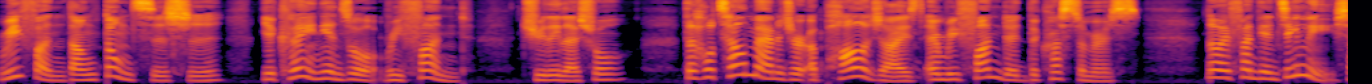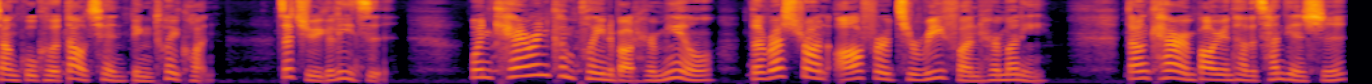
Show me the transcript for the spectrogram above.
refund 当动词时也可以念作 refund。举例来说，The hotel manager apologized and refunded the customers。那位饭店经理向顾客道歉并退款。再举一个例子，When Karen complained about her meal。 The restaurant offered to refund her money. 当 Karen 抱怨她的餐点时，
